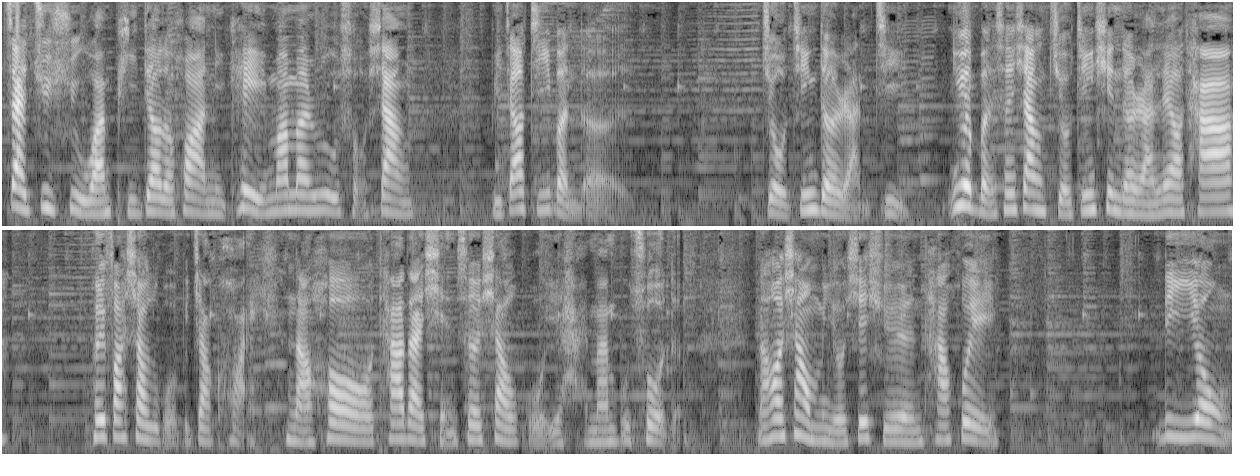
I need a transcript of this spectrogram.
再继续玩皮雕的话，你可以慢慢入手，像比较基本的酒精的染剂，因为本身像酒精性的染料，它挥发效果比较快，然后它的显色效果也还蛮不错的。然后像我们有些学员，他会。利用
